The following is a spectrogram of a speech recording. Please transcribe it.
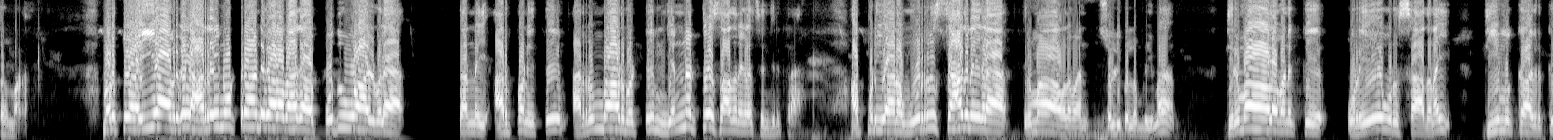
சமமானது மருத்துவர் ஐயா அவர்கள் அரை நூற்றாண்டு காலமாக பொது வாழ்வுல தன்னை அர்ப்பணித்து அரும்பாடுபட்டு எண்ணற்ற சாதனைகளை செஞ்சிருக்கிறார். அப்படியான ஒரு சாதனைகளை திருமாவளவன் சொல்லிக் கொள்ள முடியுமா? திருமாவளவனுக்கு ஒரே ஒரு சாதனை திமுகவிற்கு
